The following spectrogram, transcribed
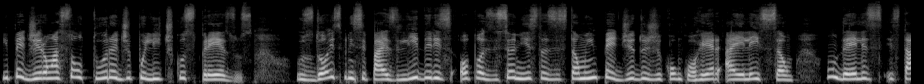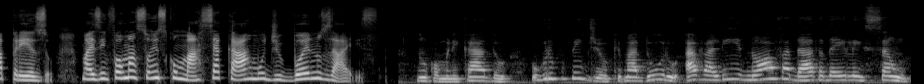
e pediram a soltura de políticos presos. Os dois principais líderes oposicionistas estão impedidos de concorrer à eleição. Um deles está preso. Mais informações com Márcia Carmo, de Buenos Aires. No comunicado, o grupo pediu que Maduro avalie nova data da eleição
